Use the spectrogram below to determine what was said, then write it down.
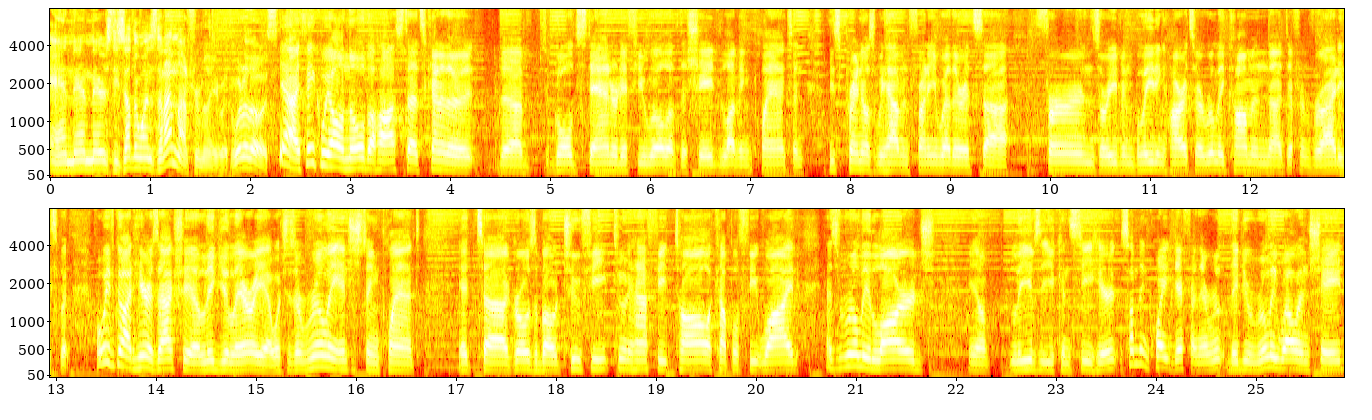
And then there's these other ones that I'm not familiar with. What are those? Yeah, I think we all know the hosta. It's kind of the, the gold standard, if you will, of the shade-loving plant. And these perennials we have in front of you, whether it's uh, ferns or even bleeding hearts, are really common uh, different varieties. But what we've got here is actually a ligularia, which is a really interesting plant. It uh, grows about two feet, two and a half feet tall, a couple feet wide, has really large you know, leaves that you can see here. Something quite different. They do really well in shade.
